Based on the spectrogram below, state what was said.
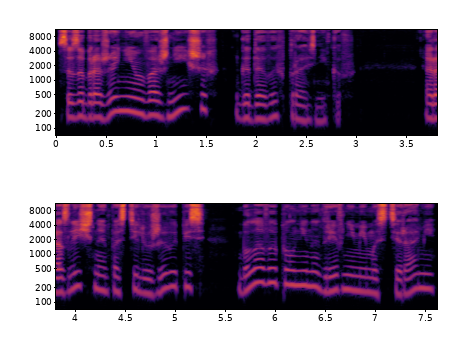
с изображением важнейших годовых праздников. Различная по стилю живопись была выполнена древними мастерами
